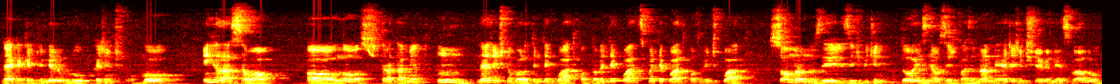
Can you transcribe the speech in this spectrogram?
né, que é aquele primeiro grupo que a gente formou, em relação ao, ao nosso tratamento 1, né, a gente tem o valor 34,94 54,24 somando eles e dividindo por 2, né, ou seja, fazendo a média, a gente chega nesse valor.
